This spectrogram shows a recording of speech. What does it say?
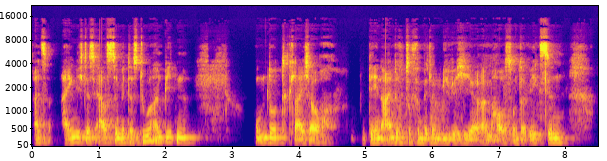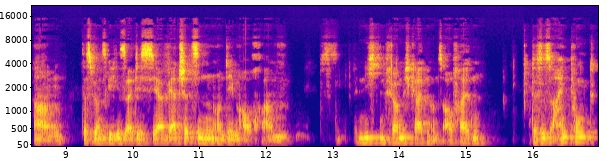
als eigentlich das erste mit das Du anbieten, um dort gleich auch den Eindruck zu vermitteln, wie wir hier im Haus unterwegs sind, ähm, dass wir uns gegenseitig sehr wertschätzen und eben auch ähm, nicht in Förmlichkeiten uns aufhalten. Das ist ein Punkt.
